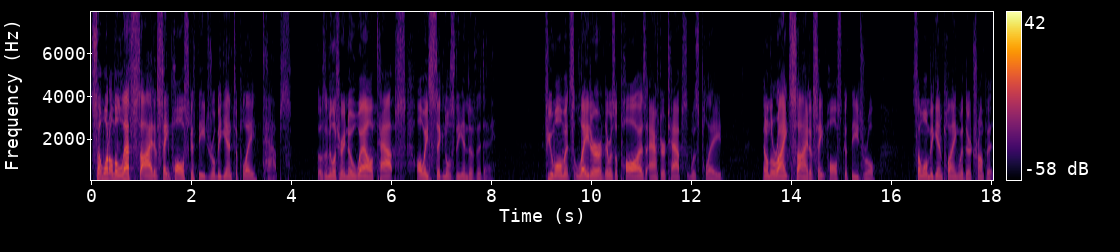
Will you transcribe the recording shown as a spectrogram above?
someone on the left side of St. Paul's Cathedral began to play taps. Those in the military know well, taps always signals the end of the day. A few moments later, there was a pause after taps was played. And on the right side of St. Paul's Cathedral, someone began playing with their trumpet,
